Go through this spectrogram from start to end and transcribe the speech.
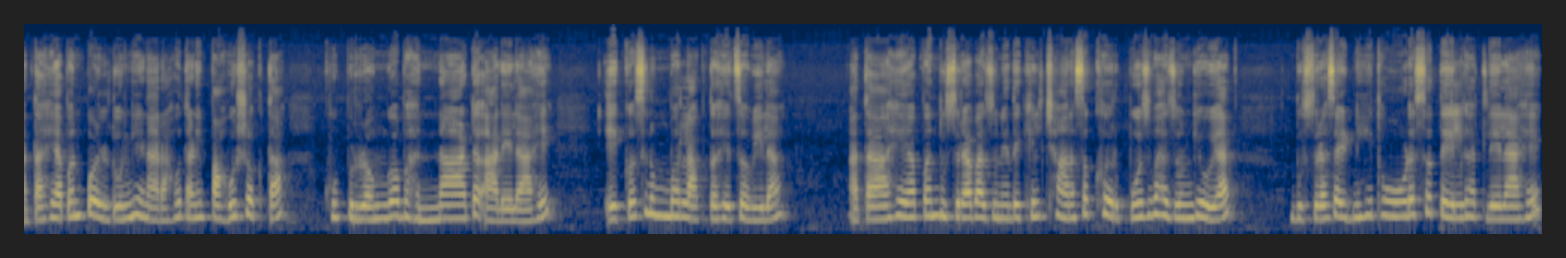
आता हे आपण पलटून घेणार आहोत आणि पाहू शकता खूप रंग भन्नाट आलेला आहे. एकच नंबर लागतं हे चवीला. आता हे आपण दुसऱ्या बाजूने देखील छान असं खरपूस भाजून घेऊयात. दुसऱ्या साईडनेही थोडंसं तेल घातलेलं आहे.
